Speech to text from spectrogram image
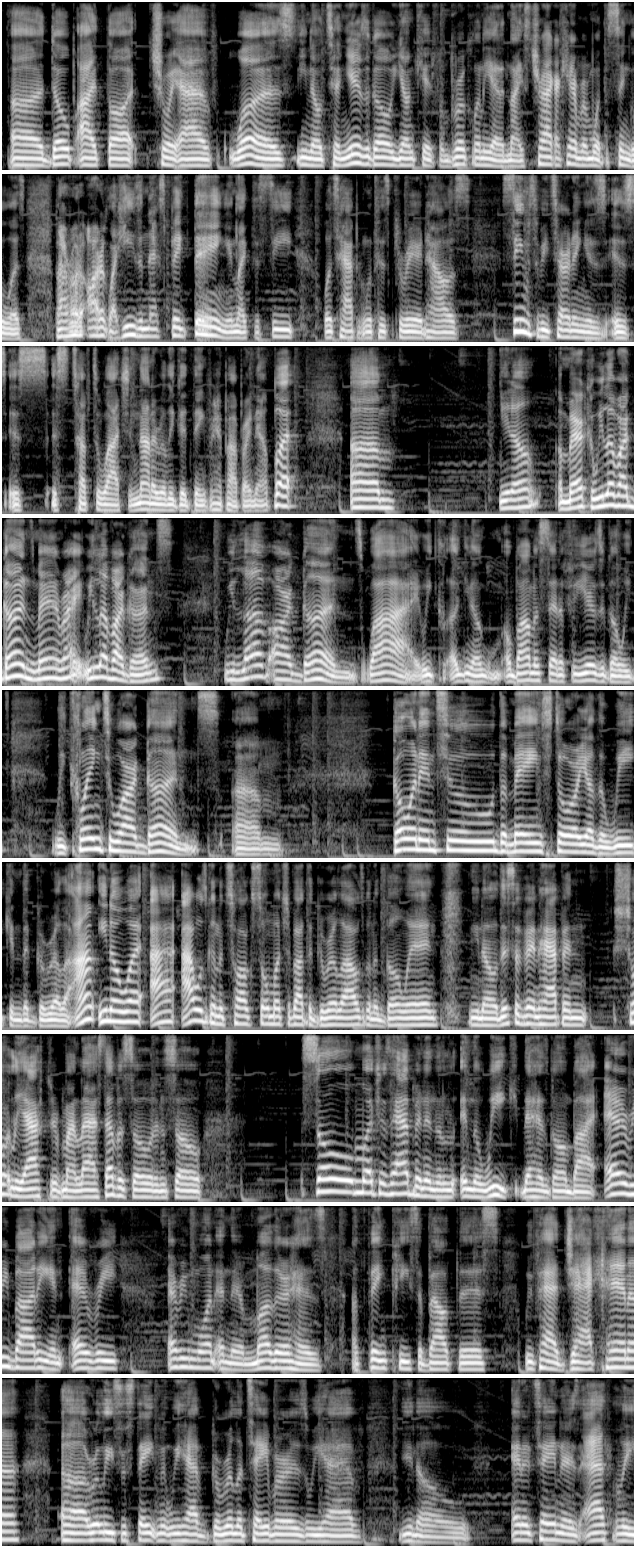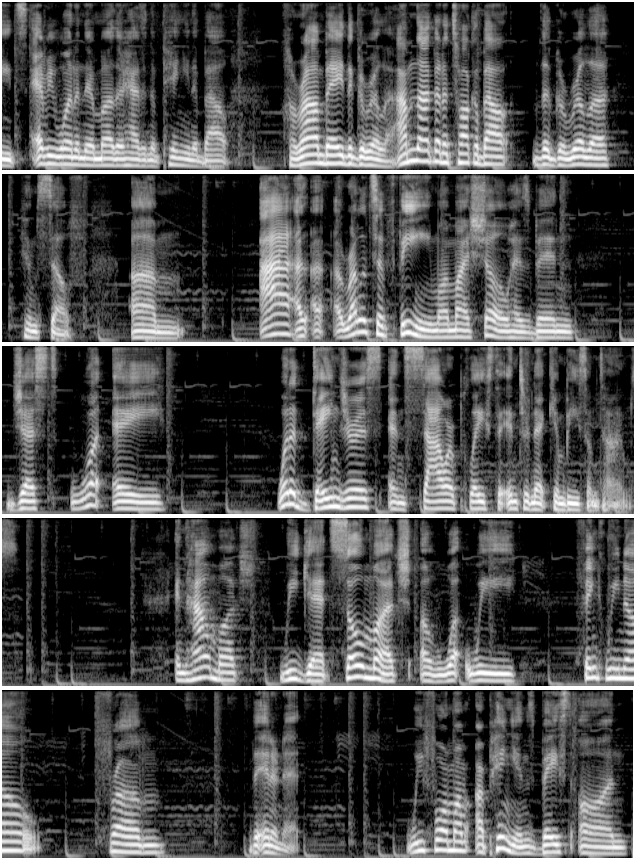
uh, dope I thought Troy Ave was, you know, 10 years ago, young kid from Brooklyn. He had a nice track. I can't remember what the single was, but I wrote an article like he's the next big thing and like to see what's happened with his career and how it seems to be turning is is is is tough to watch and not a really good thing for hip hop right now. But um you know, America, we love our guns, man, right? We love our guns. We love our guns. Why? We, uh, you know, Obama said a few years ago, we we cling to our guns. Um, going into the main story of the week and the gorilla. I, you know what? I I was gonna talk so much about the gorilla. I was gonna go in. You know, this event happened shortly after my last episode, and so so much has happened in the in the week that has gone by. Everybody and every everyone and their mother has a think piece about this. We've had Jack Hanna uh, release a statement. We have Gorilla Tamers. We have, you know, entertainers, athletes. Everyone and their mother has an opinion about Harambe the gorilla. I'm not to talk about the gorilla himself. Um, I a, a relative theme on my show has been just what a what a dangerous and sour place the internet can be sometimes. And how much we get so much of what we think we know from the internet. We form our opinions based on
